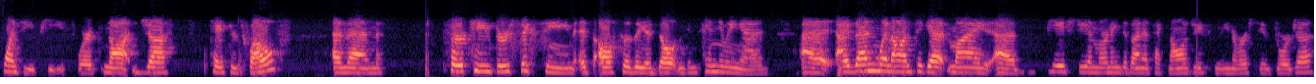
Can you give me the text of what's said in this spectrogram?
20 piece, where it's not just K through 12, and then 13 through 16, it's also the adult and continuing ed. Uh, I then went on to get my uh, PhD in learning design and technology from the University of Georgia.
